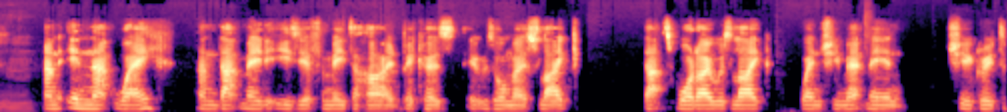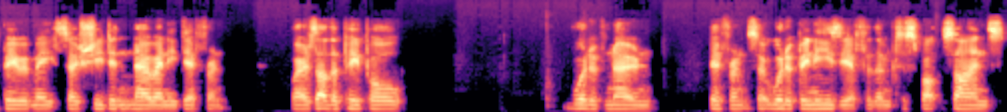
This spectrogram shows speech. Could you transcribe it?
hmm. and in that way and that made it easier for me to hide because it was almost like that's what I was like when she met me and she agreed to be with me so she didn't know any different whereas other people would have known different so it would have been easier for them to spot signs.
